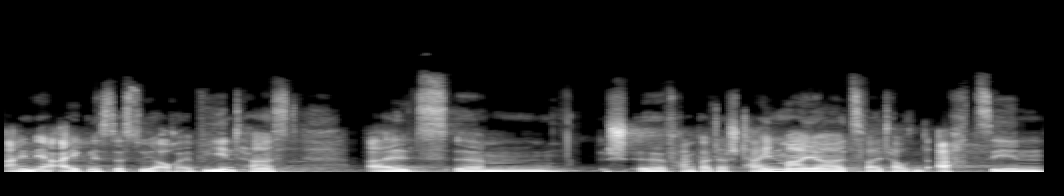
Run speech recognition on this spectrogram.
Ein Ereignis, das du ja auch erwähnt hast, als ähm, äh, Frank-Walter Steinmeier 2018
